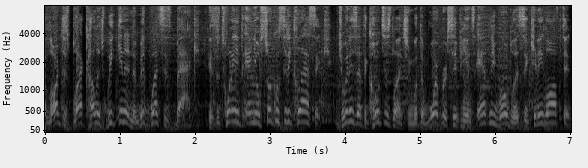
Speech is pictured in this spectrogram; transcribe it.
The largest black college weekend in the Midwest is back. It's the 20th annual Circle City Classic. Join us at the Coaches Luncheon with award recipients Anthony Robles and Kenny Lofton.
